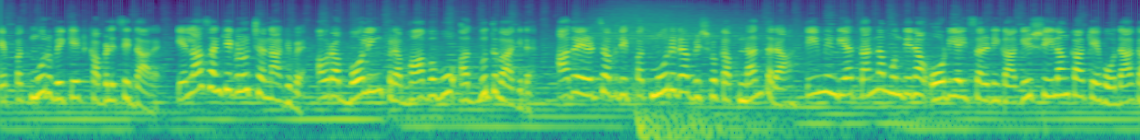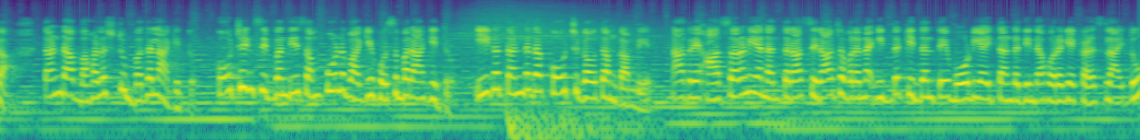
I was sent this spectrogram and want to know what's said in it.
ಎಪ್ಪತ್ಮೂರು ವಿಕೆಟ್ ಕಬಳಿಸಿದ್ದಾರೆ. ಎಲ್ಲಾ ಸಂಖ್ಯೆಗಳು ಚೆನ್ನಾಗಿವೆ. ಅವರ ಬೌಲಿಂಗ್ ಪ್ರಭಾವವೂ ಅದ್ಭುತವಾಗಿದೆ. ಆದರೆ ಎರಡ್ ಸಾವಿರದ ಇಪ್ಪತ್ತ್ ವಿಶ್ವಕಪ್ ನಂತರ ಟೀಂ ಇಂಡಿಯಾ ತನ್ನ ಮುಂದಿನ ಓಡಿಐ ಸರಣಿಗಾಗಿ ಶ್ರೀಲಂಕಾಕ್ಕೆ ಹೋದಾಗ ತಂಡ ಬಹಳಷ್ಟು ಬದಲಾಗಿತ್ತು. ಕೋಚಿಂಗ್ ಸಿಬ್ಬಂದಿ ಸಂಪೂರ್ಣವಾಗಿ ಹೊಸಬರಾಗಿದ್ರು. ಈಗ ತಂಡದ ಕೋಚ್ ಗೌತಮ್ ಗಂಭೀರ್. ಆದರೆ ಆ ಸರಣಿಯ ನಂತರ ಸಿರಾಜ್ ಅವರನ್ನ ಇದ್ದಕ್ಕಿದ್ದಂತೆ ಓಡಿಐ ತಂಡದಿಂದ ಹೊರಗೆ ಕಳಿಸಲಾಯಿತು.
